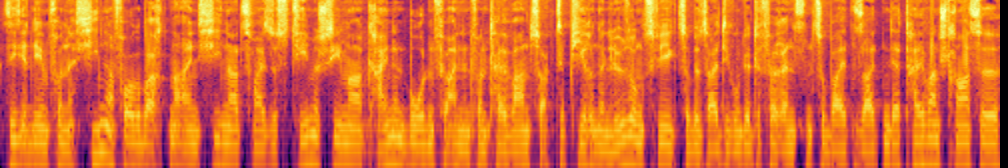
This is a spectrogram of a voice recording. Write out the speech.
sieht in dem von China vorgebrachten Ein-China-Zwei-Systeme-Schema keinen Boden für einen von Taiwan zu akzeptierenden Lösungsweg zur Beseitigung der Differenzen zu beiden Seiten der Taiwanstraße.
